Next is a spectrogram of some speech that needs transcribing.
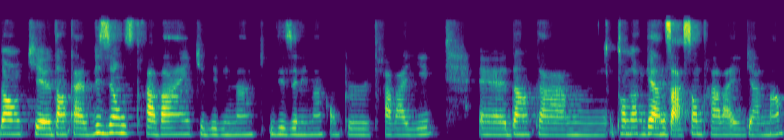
Donc, euh, dans ta vision du travail, il y a des éléments, des éléments qu'on peut travailler, euh, dans ta, hum, ton organisation de travail également.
